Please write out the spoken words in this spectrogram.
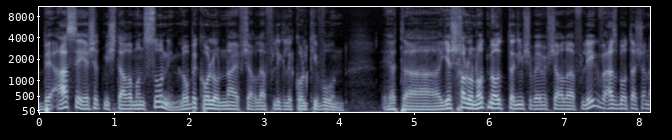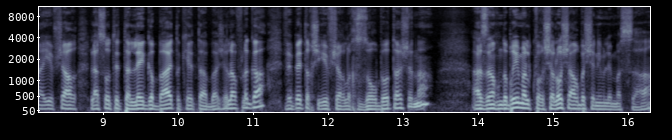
באסיה יש את משטר המונסונים. לא בכל עונה אפשר להפליג לכל כיוון. אתה, יש חלונות מאוד קטנים שבהם אפשר להפליג, ואז באותה שנה אי אפשר לעשות את הלג הבא, את הקטע הבא של ההפלגה, ובטח שאי אפשר לחזור באותה שנה. אז אנחנו מדברים על כבר שלוש-ארבע שנים למסע.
